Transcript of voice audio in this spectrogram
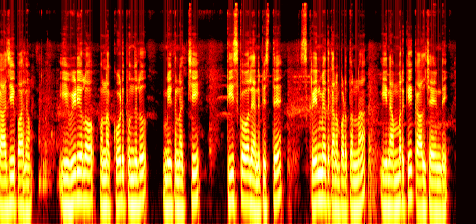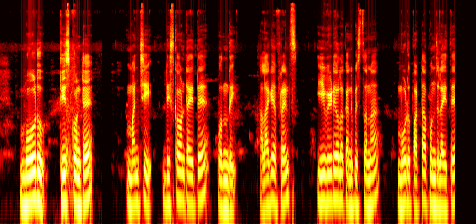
కాజీపాలెం. ఈ వీడియోలో ఉన్న కోడి పుంజులు మీకు నచ్చి తీసుకోవాలి అనిపిస్తే స్క్రీన్ మీద కనపడుతున్న ఈ నెంబర్కి కాల్ చేయండి. మూడు తీసుకుంటే మంచి డిస్కౌంట్ అయితే ఉంది. అలాగే ఫ్రెండ్స్ ఈ వీడియోలో కనిపిస్తున్న మూడు పట్టా పుంజులు అయితే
